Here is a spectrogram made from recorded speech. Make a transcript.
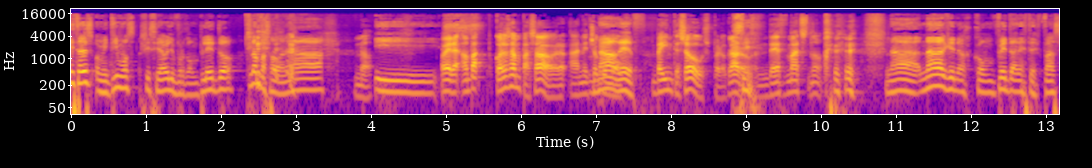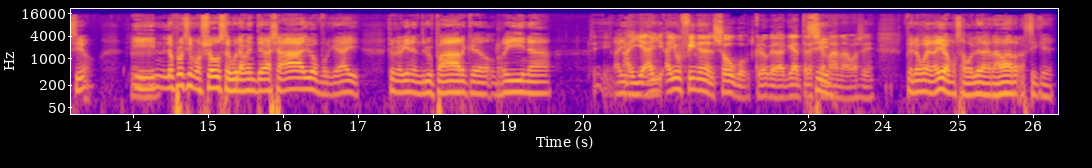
Esta vez omitimos GCW por completo. No ha pasado nada. No. Y. A ver, han cosas han pasado. Han hecho Nada como death. 20 shows, pero claro, Sí. en Deathmatch no. Nada, nada que nos competa en este espacio. Y Mm. los próximos shows seguramente vaya algo, porque hay. Creo que vienen Drew Parker, Rina. Sí. Hay Hay, un- hay- hay un fin en el showboat, creo que de aquí a tres Sí. semanas o así. Pero bueno, ahí vamos a volver a grabar, así que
